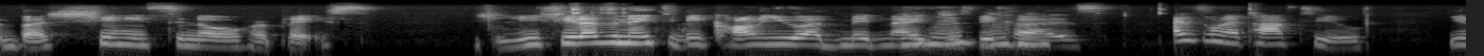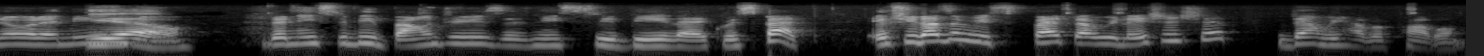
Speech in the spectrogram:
but she needs to know her place. She, she doesn't need to be calling you at midnight mm-hmm, just mm-hmm. because mm-hmm. I just want to talk to you. You know what I mean? Yeah. No. There needs to be boundaries. There needs to be like respect. If she doesn't respect our relationship, then we have a problem.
